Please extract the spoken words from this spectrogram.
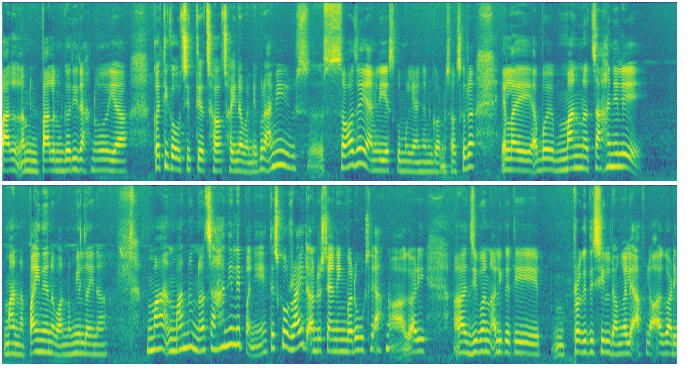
पाल आई मिन पालन गरिराख्नु या कतिको औचित्य छ छैन भन्ने कुरा हामी सहजै हामीले यसको मूल्याङ्कन गर्न सक्छौँ र यसलाई अब मान्न चाहनेले मान्न पाइँदैन भन्नु मिल्दैन। मा मान्न नचाहनेले पनि त्यसको राइट अन्डरस्ट्यान्डिङबाट उसले आफ्नो अगाडि जीवन अलिकति प्रगतिशील ढङ्गले आफूलाई अगाडि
